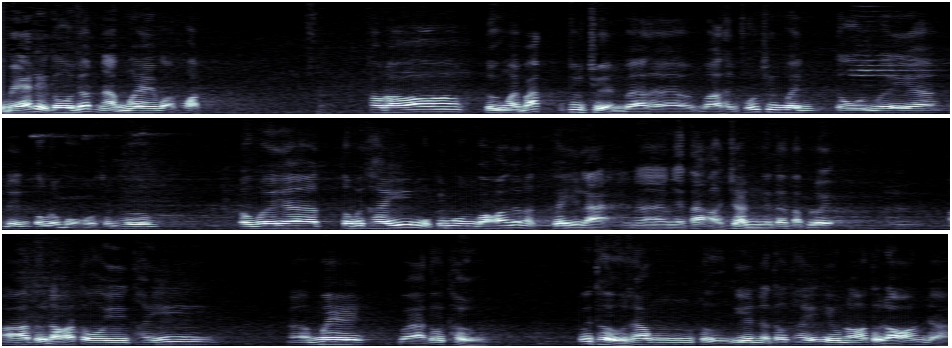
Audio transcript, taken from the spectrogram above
Hồi bé thì tôi rất là mê võ thuật. Sau đó từ ngoài bắc di chuyển về vào thành phố hồ chí minh tôi mới à, đến câu lạc bộ hồ xuân hương. Tôi mới à, tôi mới thấy một cái môn võ rất là kỳ lạ là người ta ở trần người ta tập luyện. À, từ đó tôi thấy à, mê và tôi thử. Tôi thử xong tự nhiên là tôi thấy yêu nó từ đó đến giờ.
